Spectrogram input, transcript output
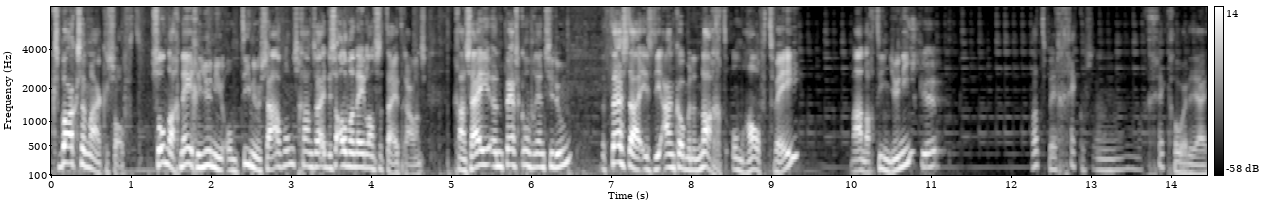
Xbox en Microsoft. Zondag 9 juni om 10 uur s avonds gaan zij, dit is allemaal Nederlandse tijd trouwens, gaan zij een persconferentie doen. Bethesda is die aankomende nacht om half 2. Maandag 10 juni. Skip. Wat? Ben je gek of zo? Gek geworden jij.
